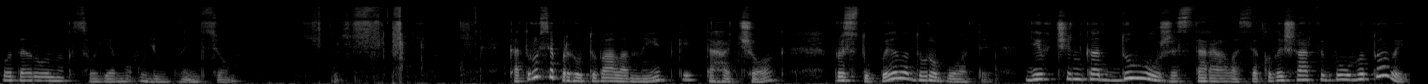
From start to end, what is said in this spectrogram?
подарунок своєму улюбленцю. Катруся приготувала нитки та гачок, приступила до роботи. Дівчинка дуже старалася. Коли шарфик був готовий,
